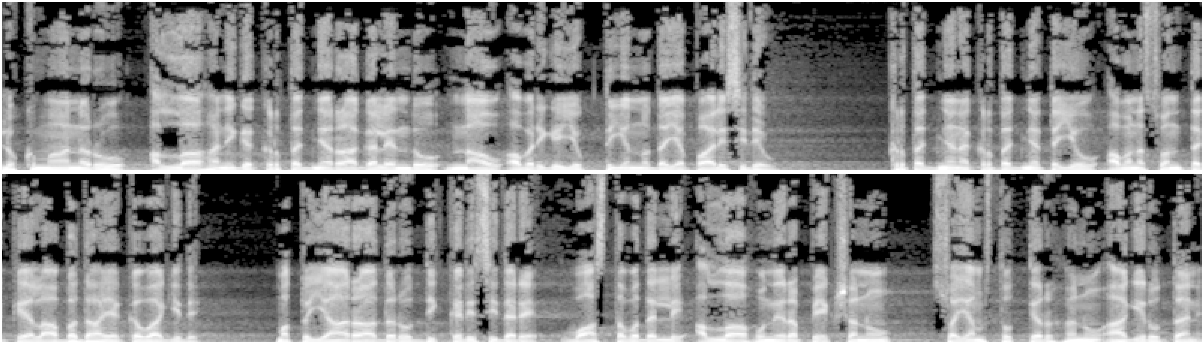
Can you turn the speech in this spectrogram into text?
ಲುಕ್ಮಾನರು ಅಲ್ಲಾಹನಿಗೆ ಕೃತಜ್ಞರಾಗಲೆಂದು ನಾವು ಅವರಿಗೆ ಯುಕ್ತಿಯನ್ನು ದಯಪಾಲಿಸಿದೆವು. ಕೃತಜ್ಞನ ಕೃತಜ್ಞತೆಯು ಅವನ ಸ್ವಂತಕ್ಕೆ ಲಾಭದಾಯಕವಾಗಿದೆ. ಮತ್ತು ಯಾರಾದರೂ ಧಿಕ್ಕರಿಸಿದರೆ ವಾಸ್ತವದಲ್ಲಿ ಅಲ್ಲಾಹು ನಿರಪೇಕ್ಷನು ಸ್ವಯಂ ಸ್ತುತ್ಯರ್ಹನೂ ಆಗಿರುತ್ತಾನೆ.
